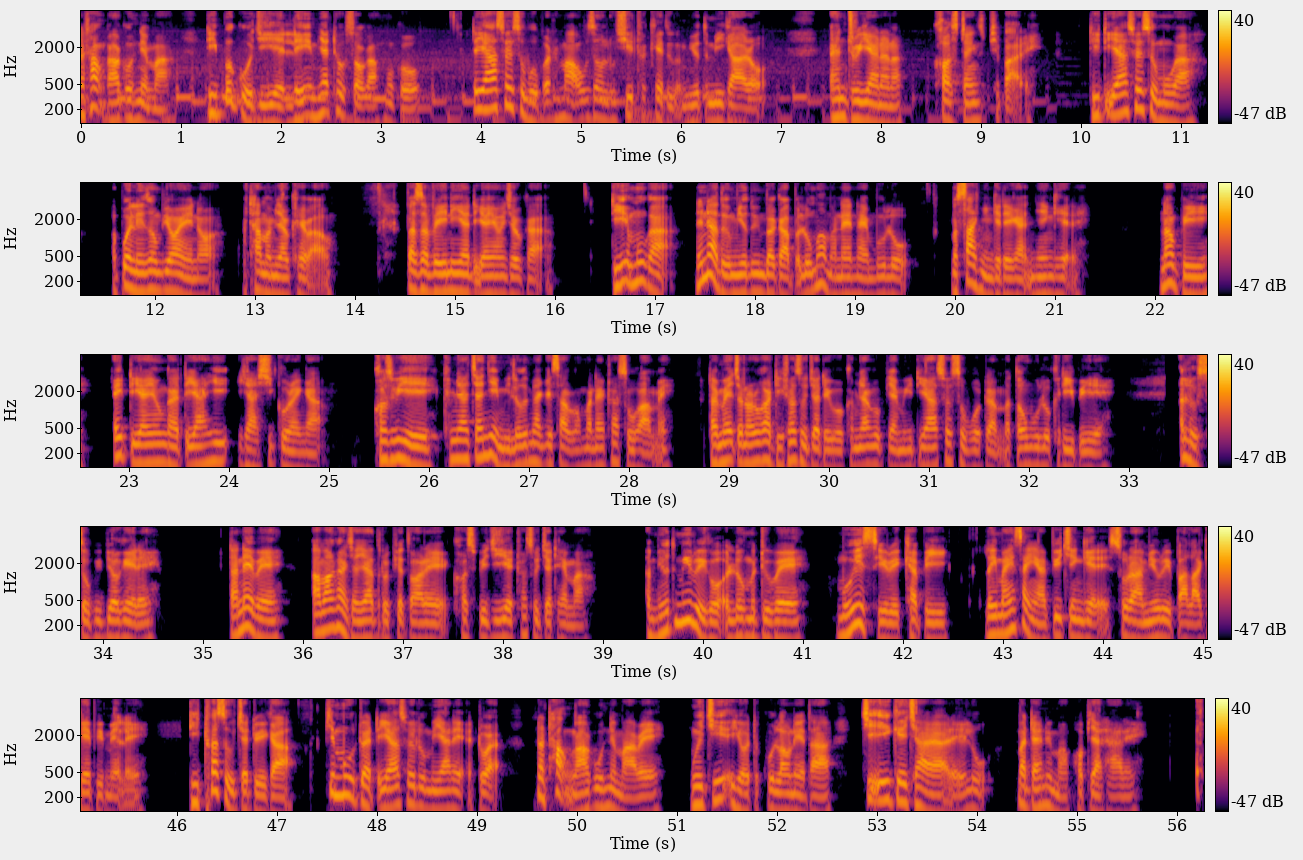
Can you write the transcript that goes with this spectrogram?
2005ခုနှစ်မှာဒီပုဂ္ဂိုလ်ကြီးရဲ့လေအမျက်ထုတ်စော်ကားမှုကိုတရားစွဲဆိုဖို့ပထမအဦးဆုံးလူရှိထွက်ခဲ့သူအမျိုးသမီးကတော့ Andriana Costings ဖြစ်ပါတယ်။ဒီတရားစွဲဆိုမှုဟာအပွင့်လင်းဆုံးပြောရရင်တော့အထမမြောက်ခဲ့ပါဘူး။ Pennsylvania တရားရုံးချုပ်ကဒီအမှုကနင့်နာသူအမျိုးသမီးဘက်ကဘယ်လို့မှမနိုင်နိုင်ဘူးလို့မစခင်ကတည်းကညင်းခဲ့တယ်။နောက်ပြီးအဲ့တရားရုံးကတရားရေးအရာရှိကိုယ်တိုင်က Cosby ရေခမရချမ်းကျင်ပြီလို့သမျှကိစ္စကိုမှန်တယ်ထွက်ဆိုရမယ်။ ဒါပေမဲ့ကျွန်တော်တို့ကဒီထွက်ဆိုချက်တွေကိုခမရကိုပြန်ပြီးတရားစွဲဆိုဖို့အတွက်မသုံးဘူးလို့ခရီးပေးတယ်။အဲ့လိုဆိုပြီးပြောခဲ့တယ်။ဒါနဲ့ပဲအာမခံချက်ရသလိုဖြစ်သွားတဲ့ Cosby ကြီးရဲ့ထွက်ဆိုချက်ထဲမှာအမျိုးသမီးတွေကိုအလိုမတူပဲမူရစ်စီတွေခတ်ပြီးလိမ်မိုင်းဆိုင်ရာပြုကျင့်ခဲ့တယ်ဆိုတာမျိုးတွေပါလာခဲ့ပေမဲ့လေဒီထွက်ဆိုချက်တွေကပြစ်မှုအတွက်တရားစွဲလို့မရတဲ့အတွက်2005ခုနှစ်မှာပဲငွေကြေးအယော်တစ်ခုလောက်နဲ့သာကြေးအေးခဲ့ကြရတယ်လို့မှတ်တမ်းတွေမှာဖော်ပြထားတယ်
